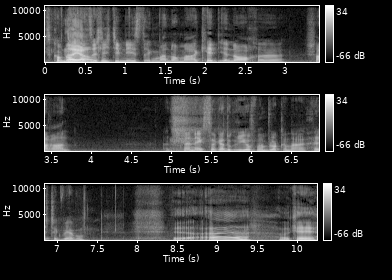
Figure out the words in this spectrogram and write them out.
Es kommt naja. tatsächlich demnächst irgendwann nochmal. Kennt ihr noch äh, Charan? Als kleine Extra-Kategorie auf meinem Blogkanal. Hashtag Werbung. Ja, okay.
